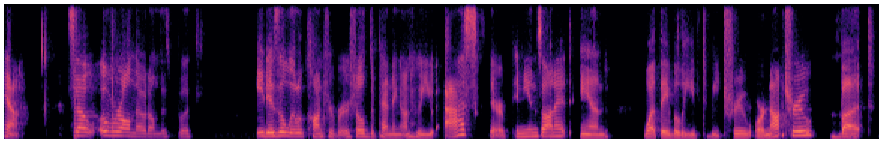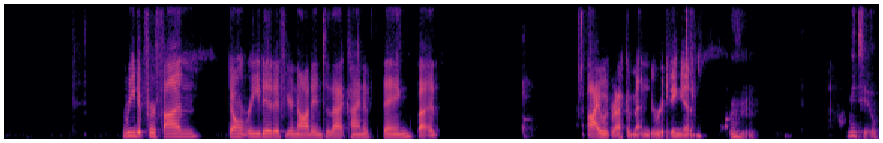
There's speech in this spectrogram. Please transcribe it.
Yeah. So, overall note on this book it is a little controversial depending on who you ask, their opinions on it, and what they believe to be true or not true. Mm-hmm. But read it for fun. Don't read it if you're not into that kind of thing. But I would recommend reading it. Mhm. me too.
